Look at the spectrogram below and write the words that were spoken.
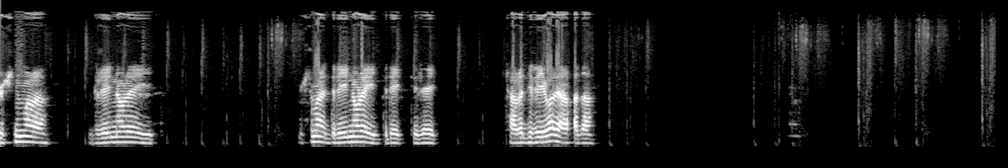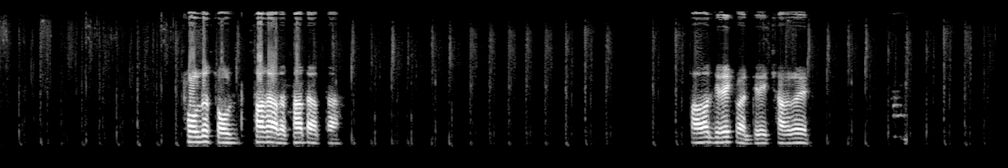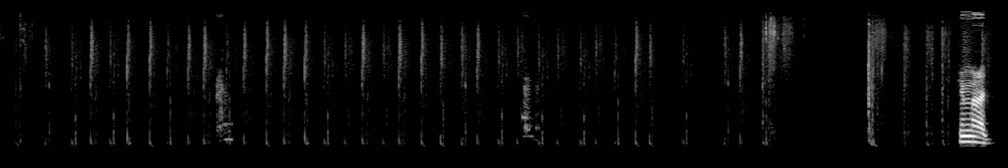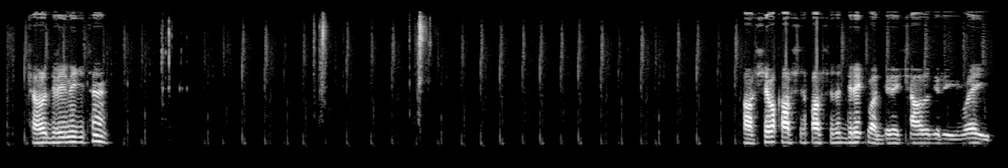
Üç numara. Direğin oraya git. Üç numara direğin oraya git. Direkt direkt. Çarı direği var ya arkada. Solda sol. Sağ tarafta sağ tarafta. Sağda direk var. Direk çağrı. Üç numara. Çağrı direğine gitsene. Karşıya bak karşı karşıda direk var. Direk çağrı direği. Oraya git.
